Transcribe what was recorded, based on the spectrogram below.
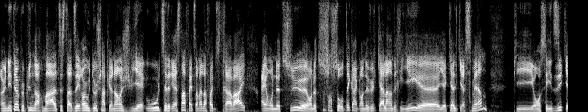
un été un peu plus normal, c'est-à-dire un ou deux championnats en juillet, août, le restant fin de semaine de la fête du travail. on a-tu euh, on sursauté quand on a vu le calendrier euh, il y a quelques semaines? Puis on s'est dit que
